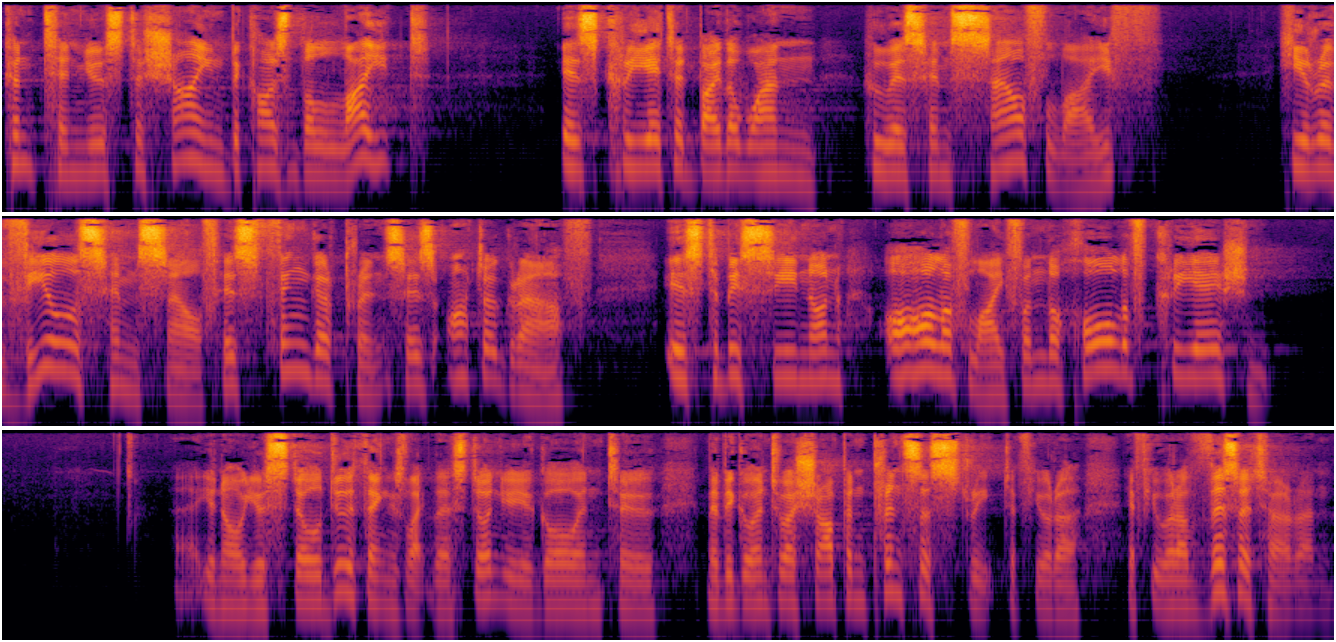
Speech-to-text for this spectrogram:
continues to shine because the light is created by the one who is himself life he reveals himself, his fingerprints, his autograph is to be seen on all of life, on the whole of creation. Uh, you know, you still do things like this, don't you? You go into, maybe go into a shop in Princes Street if you're a, if you were a visitor and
